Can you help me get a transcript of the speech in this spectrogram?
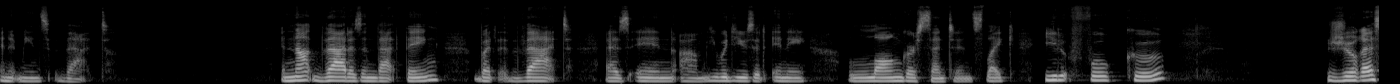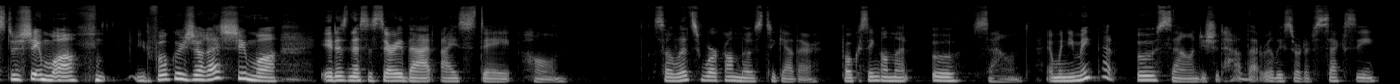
and it means that. And not that as in that thing, but that as in um, you would use it in a longer sentence, like Il faut que je reste chez moi. Il faut que je reste chez moi. It is necessary that I stay home. So let's work on those together, focusing on that uh sound. And when you make that uh sound, you should have that really sort of sexy,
